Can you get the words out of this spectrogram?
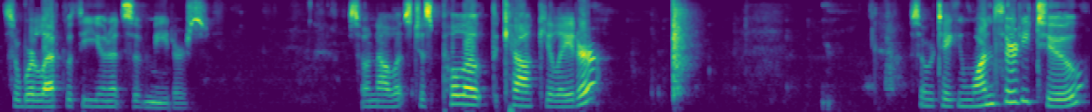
so we're left with the units of meters. So now let's just pull out the calculator. So we're taking 132,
